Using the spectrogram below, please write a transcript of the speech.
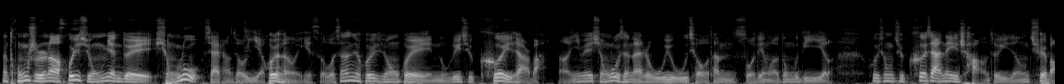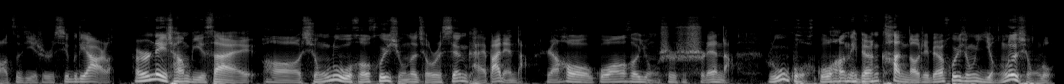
那同时呢，灰熊面对雄鹿下一场球也会很有意思。我相信灰熊会努力去磕一下吧，啊，因为雄鹿现在是无欲无求，他们锁定了东部第一了。灰熊去磕下那一场就已经确保自己是西部第二了。而那场比赛，呃，雄鹿和灰熊的球是先开八点打，然后国王和勇士是十点打。如果国王那边看到这边灰熊赢了雄鹿，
